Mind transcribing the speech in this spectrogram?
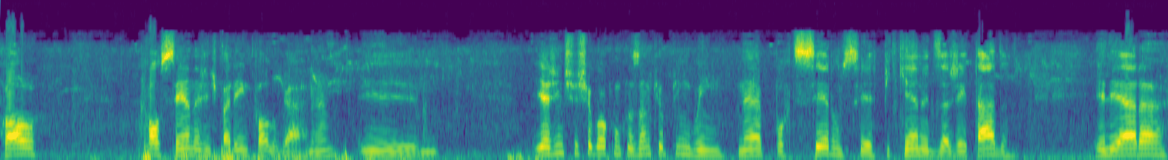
qual qual cena a gente faria em qual lugar, né? E e a gente chegou à conclusão que o pinguim, né, por ser um ser pequeno e desajeitado, ele era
